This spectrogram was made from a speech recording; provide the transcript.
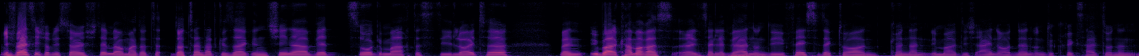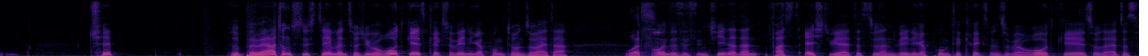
Ich weiß nicht, ob die Story stimmt, aber mein Doz- Dozent hat gesagt, in China wird so gemacht, dass die Leute wenn überall Kameras äh, installiert werden und die Face-Detektoren können dann immer dich einordnen und du kriegst halt so einen Chip, so ein Bewertungssystem, wenn du zum Beispiel über Rot gehst, kriegst du weniger Punkte und so weiter. What? Und es ist in China dann fast echt wird, dass du dann weniger Punkte kriegst, wenn du über Rot gehst oder etwas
